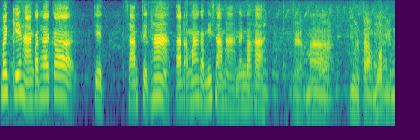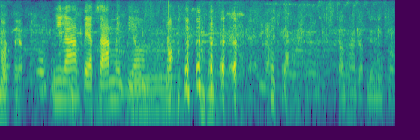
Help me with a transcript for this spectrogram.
เมื่อกี้หางประทัดก็เจ็ดสามเจ็ดห้าตัดออกมากับมีสามหาแม่นบ่ค่ะ แปดมามือฝ่าหมดดินรถแปดนี่ละแปดสามเม็ดเดียวเนาะสามห้ากับหนึ่งหนึ่งสอง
